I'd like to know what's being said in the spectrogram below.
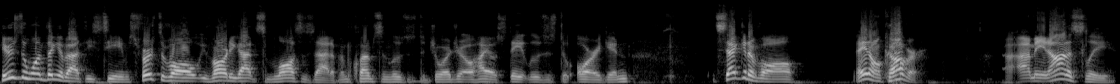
Here's the one thing about these teams. First of all, we've already gotten some losses out of them. Clemson loses to Georgia, Ohio State loses to Oregon. Second of all, they don't cover. I mean, honestly,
